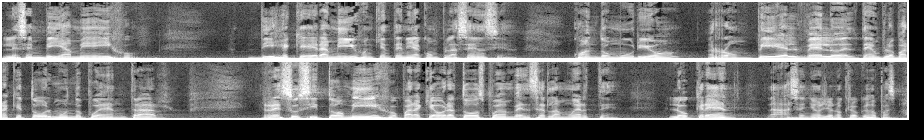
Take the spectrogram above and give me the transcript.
les envía a mi hijo. dije que era mi hijo en quien tenía complacencia. Cuando murió, rompí el velo del templo para que todo el mundo pueda entrar. Resucitó mi hijo para que ahora todos puedan vencer la muerte. ¿Lo creen? Ah, Señor, yo no creo que eso pase.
